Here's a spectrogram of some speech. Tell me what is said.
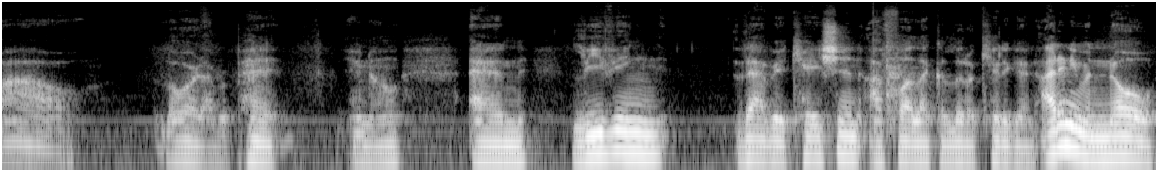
wow, Lord, I repent, you know? And leaving that vacation, I felt like a little kid again. I didn't even know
